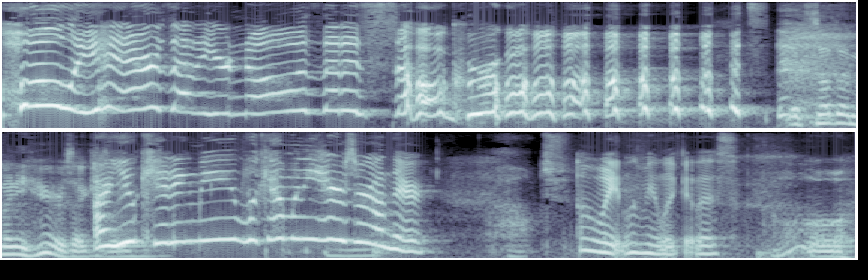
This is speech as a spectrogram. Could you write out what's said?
Holy hairs out of your nose! That is so oh, gross! That's not that many hairs, actually. Are you kidding me? Look how many hairs are on there. Ouch. Oh wait, let me look at this. Oh,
